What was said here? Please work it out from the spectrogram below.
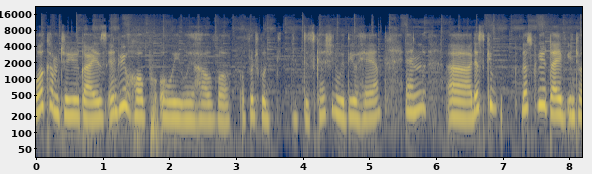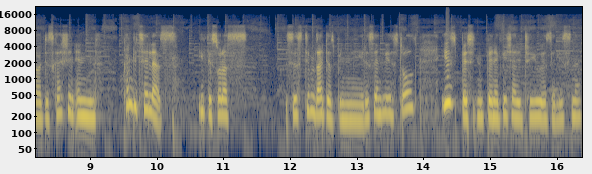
Welcome to you guys, and we hope we will have a pretty good discussion with you here. And uh, let's keep let's quickly dive into our discussion. And can you tell us if the solar s- system that has been recently installed is beneficial to you as a listener?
